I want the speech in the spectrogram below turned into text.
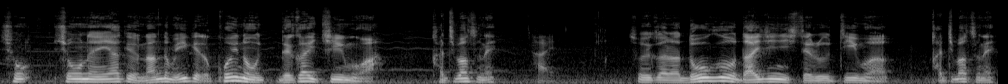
少少年野球何でもいいけどこういうのでかいチームは勝ちますね。はい。それから道具を大事にしてるチームは勝ちますね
